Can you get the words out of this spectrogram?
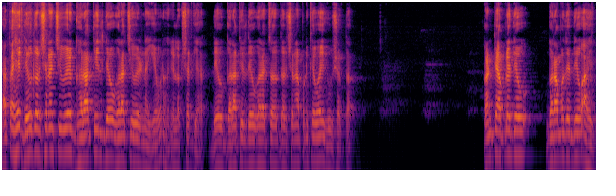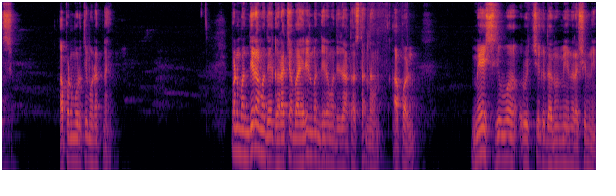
आता हे देवदर्शनाची वेळ घरातील देवघराची वेळ नाही आहे बरं हे लक्षात घ्या. देव घरातील देवघराचं दर्शन आपण केव्हाही घेऊ शकतात. कारण ते आपल्या देव घरामध्ये देव आहेच. आपण मूर्ती म्हणत नाही. पण मंदिरामध्ये घराच्या बाहेरील मंदिरामध्ये जात असताना आपण मेष सिंह वृश्चिक धनुमीन राशींनी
